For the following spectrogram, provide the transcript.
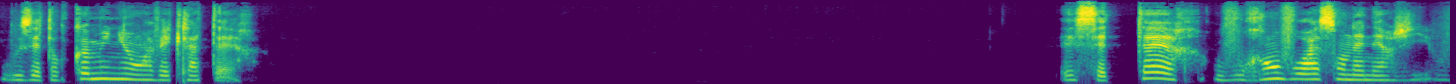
Vous êtes en communion avec la terre. Et cette terre vous renvoie son énergie. Vous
